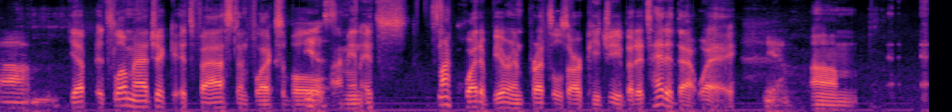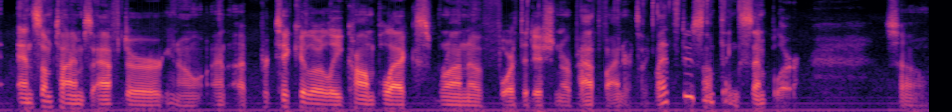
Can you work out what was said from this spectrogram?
Um, Yep, it's low magic. It's fast and flexible. Yes. I mean, it's it's not quite a beer and pretzels RPG, but it's headed that way. yeah, Um, and sometimes after you know a, a particularly complex run of fourth edition or Pathfinder, it's like let's do something simpler. So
